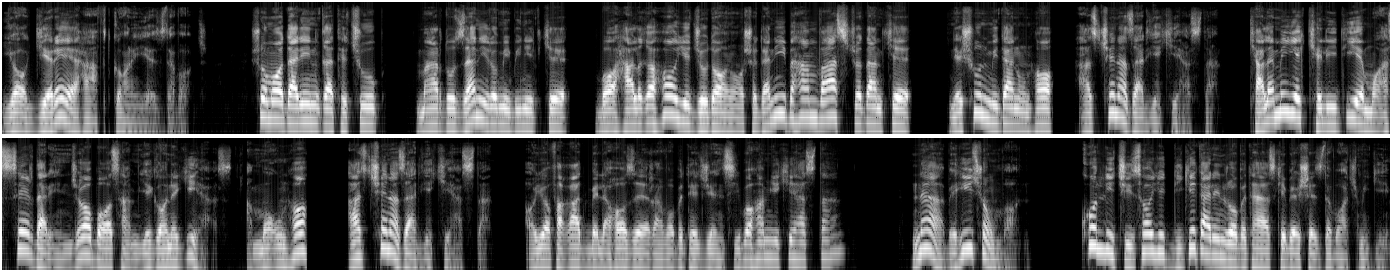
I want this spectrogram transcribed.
یا گره هفتگانه ازدواج. شما در این قطع چوب مرد و زنی رو می‌بینید که با حلقه های جدا ناشدنی به هم وصل شدن که نشون میدن اونها از چه نظر یکی هستند. کلمه کلیدی مؤثر در اینجا باز هم یگانگی هست اما اونها از چه نظر یکی هستند آیا فقط به لحاظ روابط جنسی با هم یکی هستند نه به هیچ عنوان. کلی چیزهای دیگه در این رابطه هست که بهش ازدواج میگیم.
